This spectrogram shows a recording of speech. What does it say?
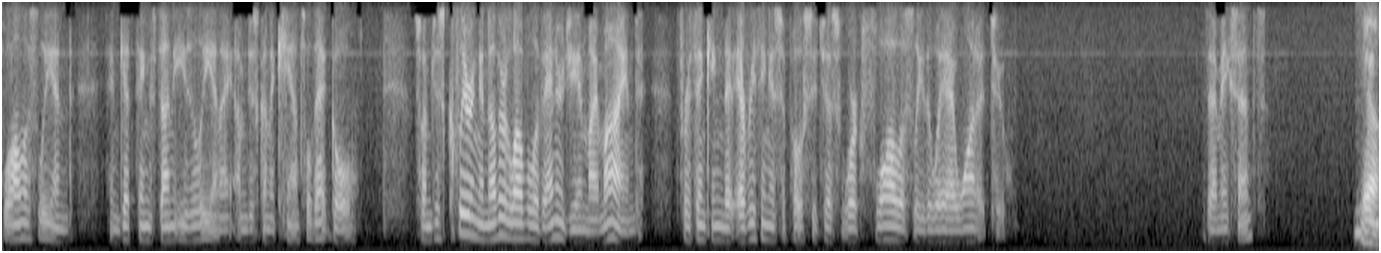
flawlessly and and get things done easily, and I, I'm just going to cancel that goal. So I'm just clearing another level of energy in my mind for thinking that everything is supposed to just work flawlessly the way I want it to. Does that make sense? Yeah.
